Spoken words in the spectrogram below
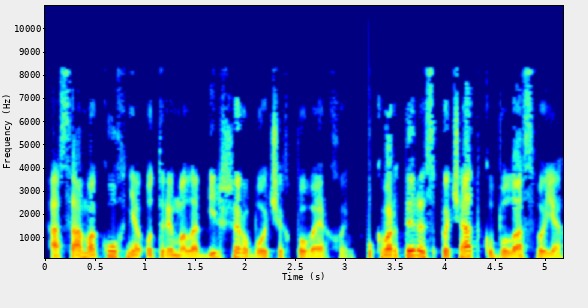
а сама кухня отримала більше робочих поверхонь. У квартири спочатку була своя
